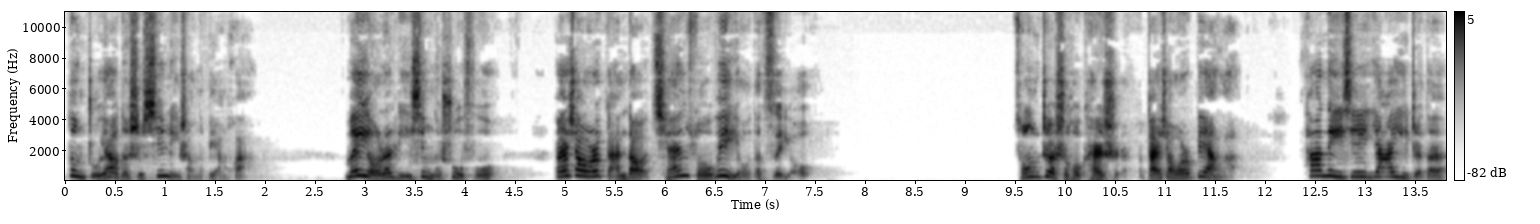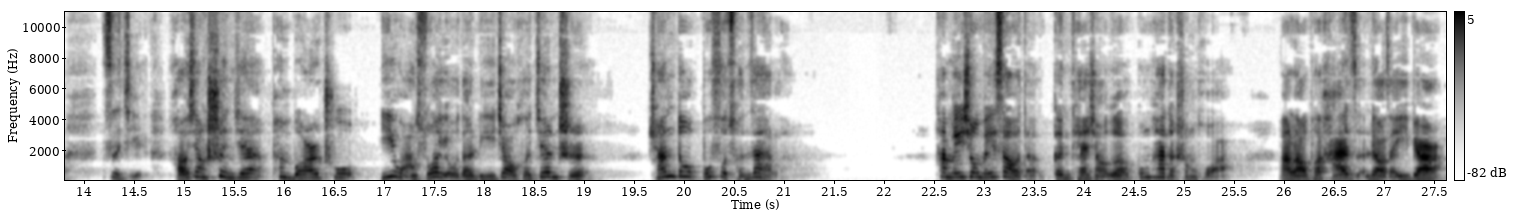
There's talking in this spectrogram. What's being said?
更主要的是心理上的变化。没有了理性的束缚，白孝文感到前所未有的自由。从这时候开始，白孝文变了，他内心压抑着的自己，好像瞬间喷薄而出。以往所有的礼教和坚持。全都不复存在了。他没羞没臊的跟田小娥公开的生活，把老婆孩子撂在一边，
